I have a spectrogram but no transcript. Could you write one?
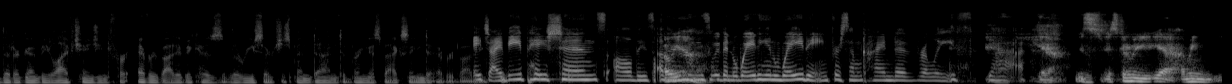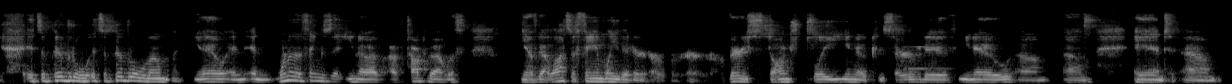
that are going to be life changing for everybody because of the research that's been done to bring this vaccine to everybody. HIV patients, all these Oh, other yeah. things. We've been waiting and waiting for some kind of relief. Yeah. yeah it's it's gonna be yeah i mean it's a pivotal it's a pivotal moment you know and and one of the things that you know i've, I've talked about with you know i've got lots of family that are, are, are very staunchly you know conservative you know um, um, and um,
